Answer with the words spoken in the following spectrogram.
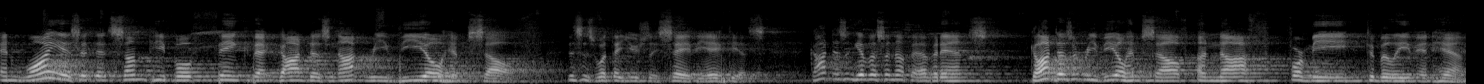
And why is it that some people think that God does not reveal himself? This is what they usually say, the atheists. God doesn't give us enough evidence. God doesn't reveal himself enough for me to believe in him.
